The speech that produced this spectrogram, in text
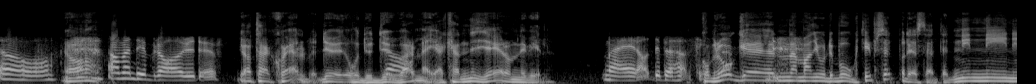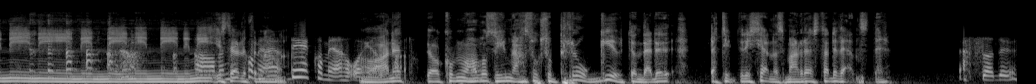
Ja. Ja. ja, men det är bra, hörru du. Ja, tack själv. Du, och du duar mig. Jag kan nia er om ni vill. Nej då, det behövs Kommer du ihåg eh, när man gjorde boktipset på det sättet? Ni, ni, ni, ni, ni, ni, ni, ni, ni, ni, Ja, men det istället för jag, det kommer jag ihåg. Ja, han, är, jag kommer ihåg, han var så himla, han såg så proggig ut den där. Det, jag tyckte det kändes som han röstade vänster. Alltså, du,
